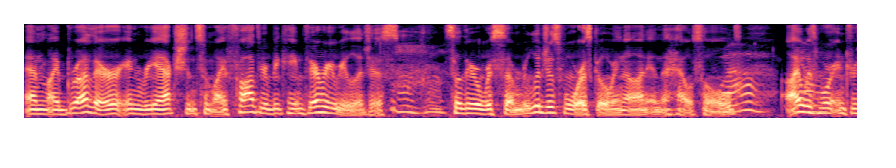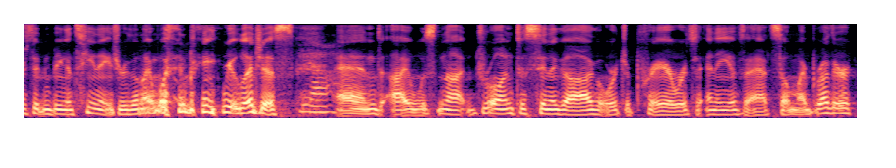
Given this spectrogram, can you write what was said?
And my brother, in reaction to my father, became very religious. Uh-huh. So there were some religious wars going on in the household. Wow. I yeah. was more interested in being a teenager than I was in being religious. Yeah. And I was not drawn to synagogue or to prayer or to any of that. So my brother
